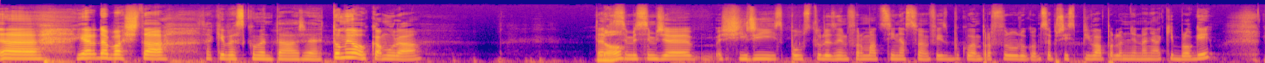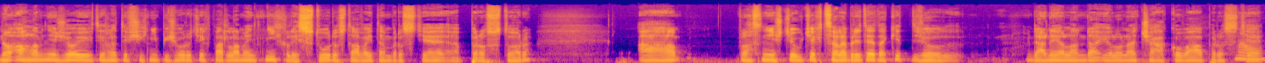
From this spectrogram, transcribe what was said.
Uh, Jarda Bašta, taky bez komentáře. Tomio Okamura, ten No. si myslím, že šíří spoustu dezinformací na svém facebookovém profilu, dokonce přispívá podle mě na nějaký blogy. No a hlavně, že jo, i tyhle ty všichni píšou do těch parlamentních listů, dostávají tam prostě eh, prostor. A vlastně ještě u těch celebrit je taky, že Daniel Landa, Ilona Čáková, prostě no.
